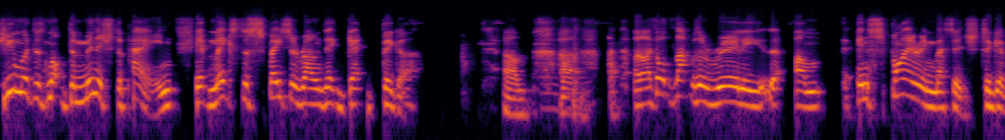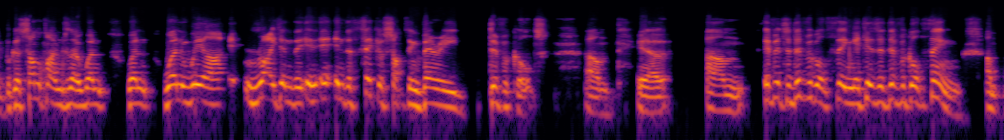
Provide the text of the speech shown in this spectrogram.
humor does not diminish the pain, it makes the space around it get bigger. Um, uh, and I thought that was a really um, inspiring message to give because sometimes know when when when we are right in the in, in the thick of something very difficult um, you know um, if it's a difficult thing it is a difficult thing. Um,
